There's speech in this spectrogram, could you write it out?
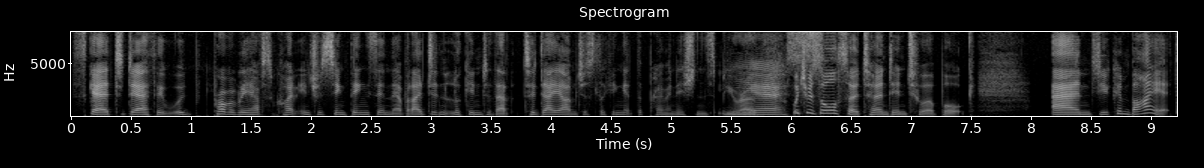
Scared to Death, it would probably have some quite interesting things in there, but I didn't look into that. Today, I'm just looking at the Premonitions Bureau, Yes. which was also turned into a book. And you can buy it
